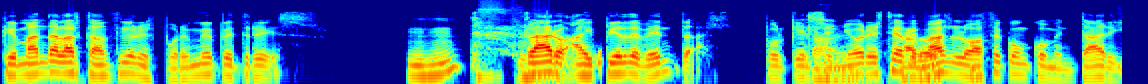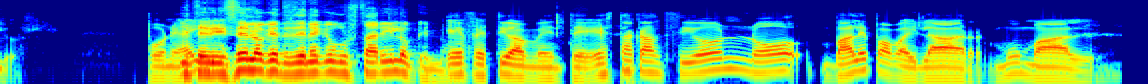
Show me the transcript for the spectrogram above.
que manda las canciones por MP3. Ujú. Claro, ahí pierde ventas. Porque el Claro, señor este claro. además lo hace con comentarios. Pone Y ahí. te dice lo que te tiene que gustar y lo que no. Efectivamente, esta canción no vale para bailar, muy mal.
